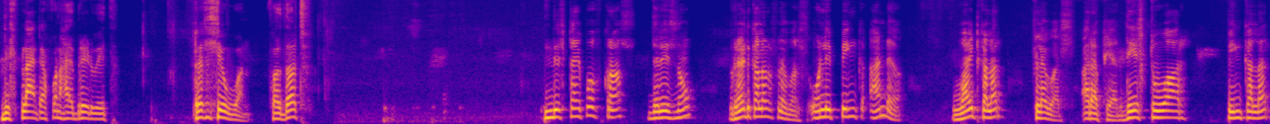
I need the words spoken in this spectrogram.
this plant F1 hybrid with recessive one. For that, in this type of cross, there is no red color flowers, only pink and white color flowers are up here. These two are pink color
